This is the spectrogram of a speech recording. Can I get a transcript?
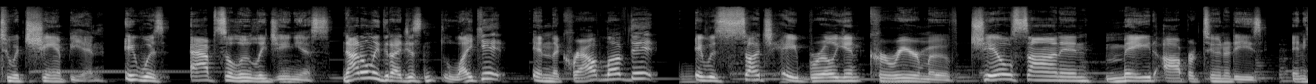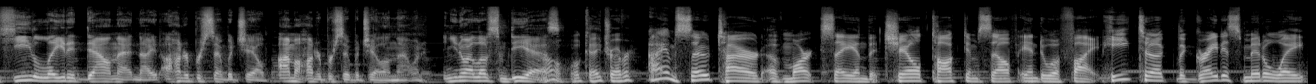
to a champion. It was absolutely genius. Not only did I just like it and the crowd loved it, it was such a brilliant career move. Chael Sonnen made opportunities. and he laid it down that night 100% with Chael. I'm 100% with Chael on that one. And you know I love some Diaz. Oh, okay, Trevor. I am so tired of Mark saying that Chael talked himself into a fight. He took the greatest middleweight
